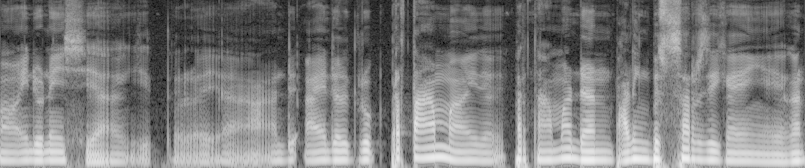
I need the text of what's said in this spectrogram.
uh, Indonesia gitu loh ya. Idol group pertama itu pertama dan paling besar sih kayaknya ya kan?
